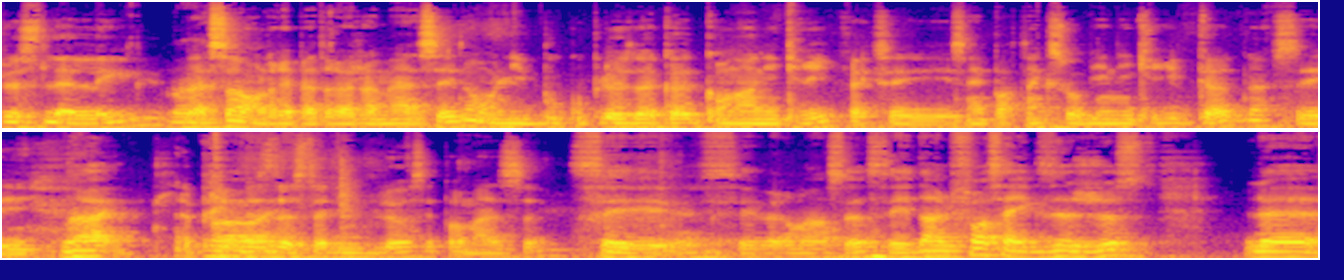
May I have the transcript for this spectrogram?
puissent le lire. Ben ça, on le répétera jamais assez. Là. On lit beaucoup plus de code qu'on en écrit. Fait que c'est c'est important qu'il soit bien écrit le code. là. C'est Ouais. la prémisse Ouais. de ce livre-là, c'est pas mal ça. C'est, c'est vraiment ça. C'est, dans le fond, ça existe juste, le,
